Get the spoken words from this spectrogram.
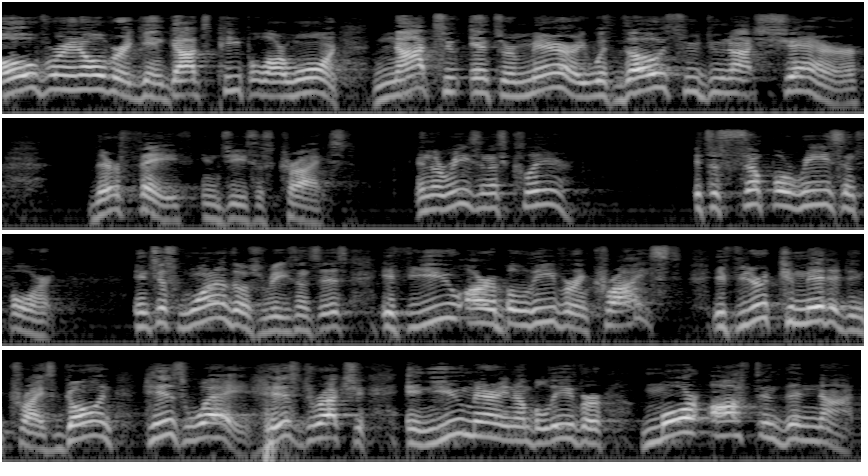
Over and over again, God's people are warned not to intermarry with those who do not share their faith in Jesus Christ. And the reason is clear. It's a simple reason for it. And just one of those reasons is if you are a believer in Christ, If you're committed in Christ, going His way, His direction, and you marry an unbeliever, more often than not,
